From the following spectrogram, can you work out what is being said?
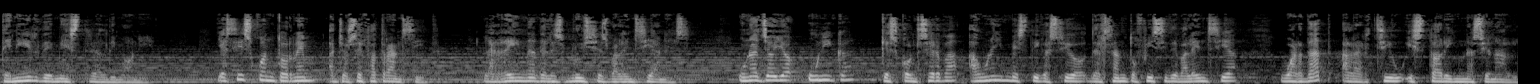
tenir de mestre el dimoni. I així és quan tornem a Josefa Trànsit, la reina de les bruixes valencianes, una joia única que es conserva a una investigació del Sant Ofici de València guardat a l'Arxiu Històric Nacional.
